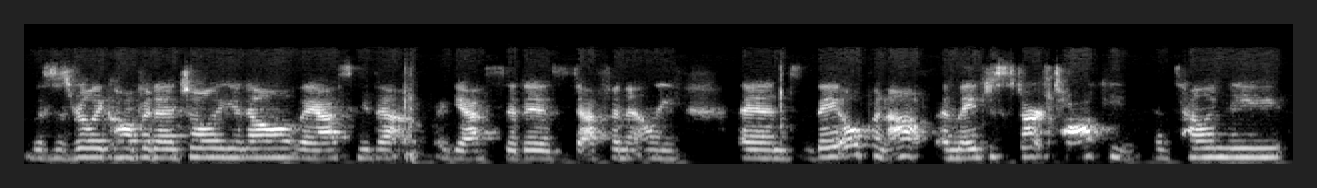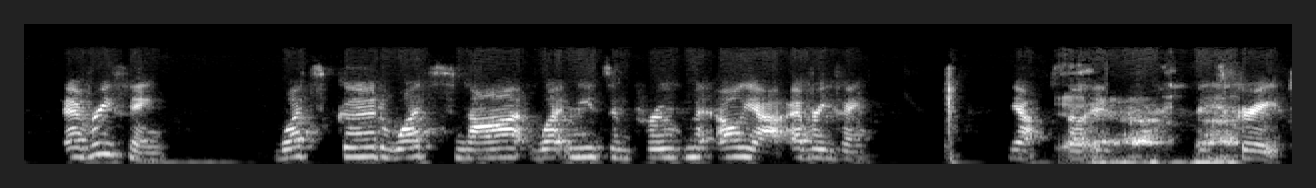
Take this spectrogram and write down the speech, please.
this is really confidential, you know, they ask me that. Yes, it is definitely. And they open up and they just start talking and telling me everything what's good, what's not, what needs improvement. Oh yeah, everything. Yeah, so it, it's great.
